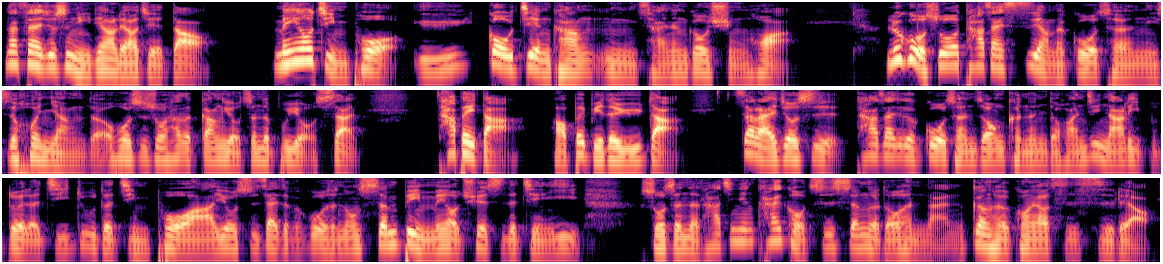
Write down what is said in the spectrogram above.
那再就是你一定要了解到，没有紧迫，鱼够健康，你才能够驯化。如果说它在饲养的过程你是混养的，或是说它的缸友真的不友善，它被打。好，被别的鱼打，再来就是它在这个过程中，可能你的环境哪里不对了，极度的紧迫啊，又是在这个过程中生病，没有确实的检疫。说真的，它今天开口吃生饵都很难，更何况要吃饲料。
